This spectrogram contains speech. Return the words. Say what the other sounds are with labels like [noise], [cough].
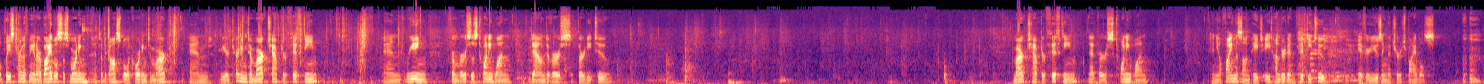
Well, please turn with me in our Bibles this morning uh, to the Gospel according to Mark. And we are turning to Mark chapter 15 and reading from verses 21 down to verse 32. Mark chapter 15 at verse 21. And you'll find this on page 852 if you're using the church Bibles. [clears throat]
